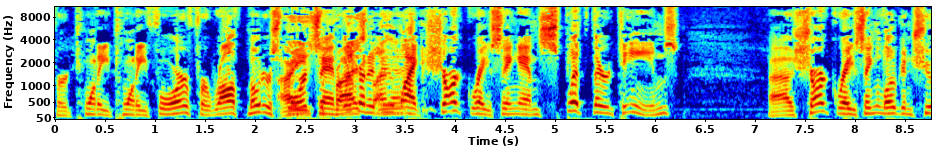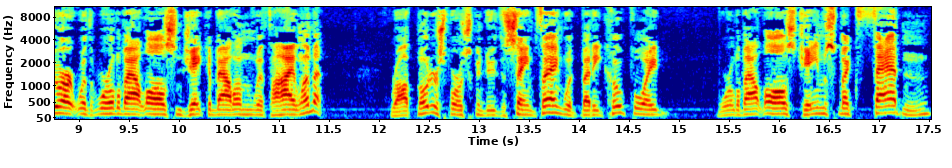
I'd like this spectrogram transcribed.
for 2024 for Roth Motorsports, and they're going to do that? like Shark Racing and split their teams. Uh, Shark Racing, Logan Schuchart with World of Outlaws and Jacob Allen with High Limit. Roth Motorsports can do the same thing with Buddy Kofoid, World of Outlaws. James McFadden,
